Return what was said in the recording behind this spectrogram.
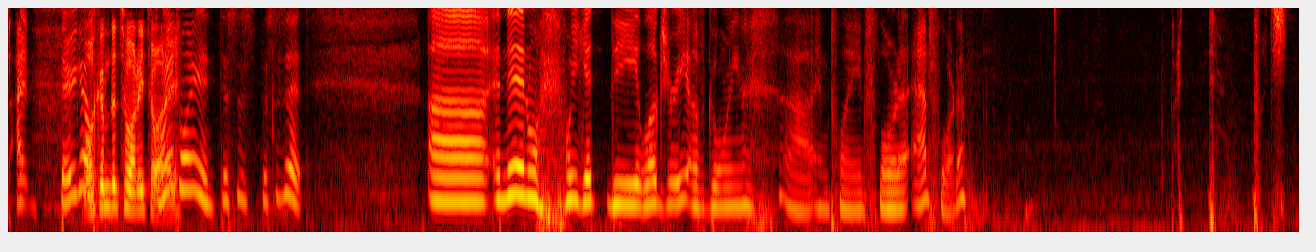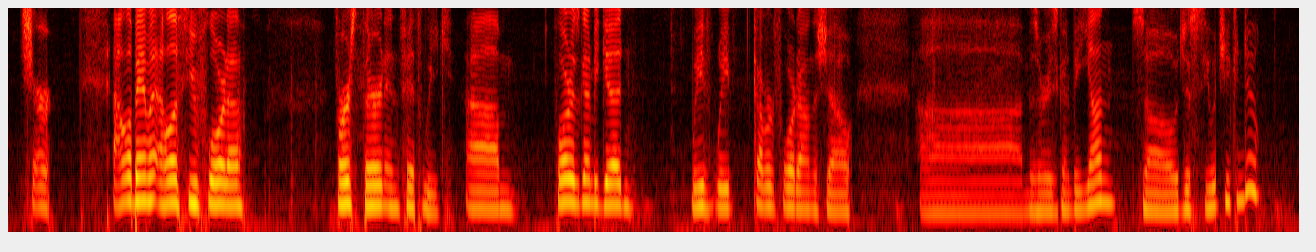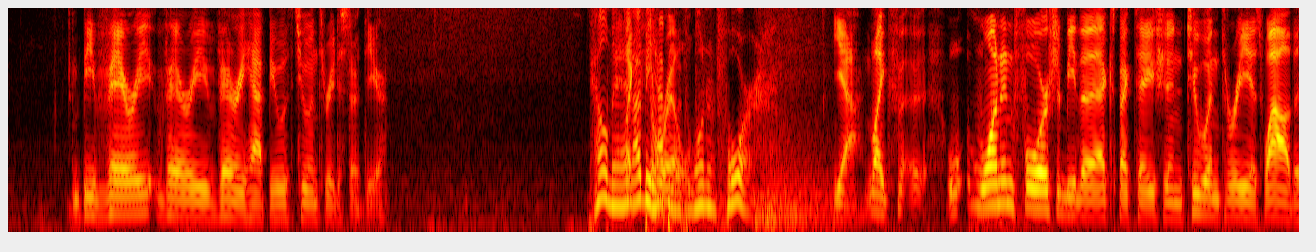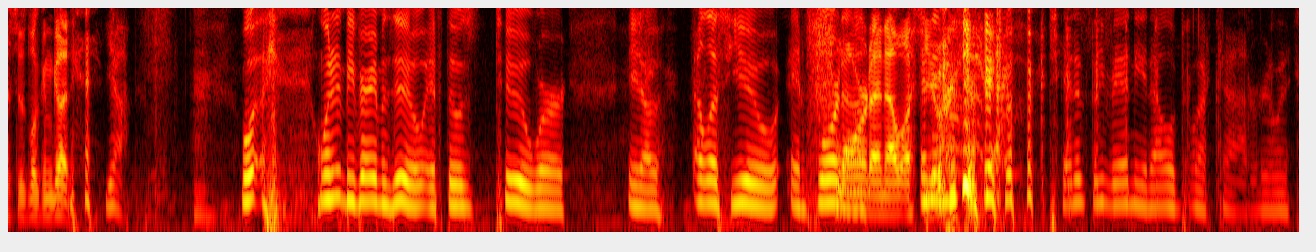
I, there you go. Welcome to 2020. 2020. This is this is it. Uh, and then we get the luxury of going uh, and playing Florida at Florida. sure, Alabama, LSU, Florida, first, third, and fifth week. Um, Florida's going to be good. We've we've covered Florida on the show. Uh, Missouri's going to be young, so just see what you can do. Be very, very, very happy with two and three to start the year. Hell, man, like I'd be thrilled. happy with one and four. Yeah, like th- one and four should be the expectation. Two and three is wow, this is looking good. yeah. Well, wouldn't it be very Mizzou if those two were, you know, LSU and Florida, Florida and LSU, and Tennessee, Vandy, and Alabama. Oh, God, really?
